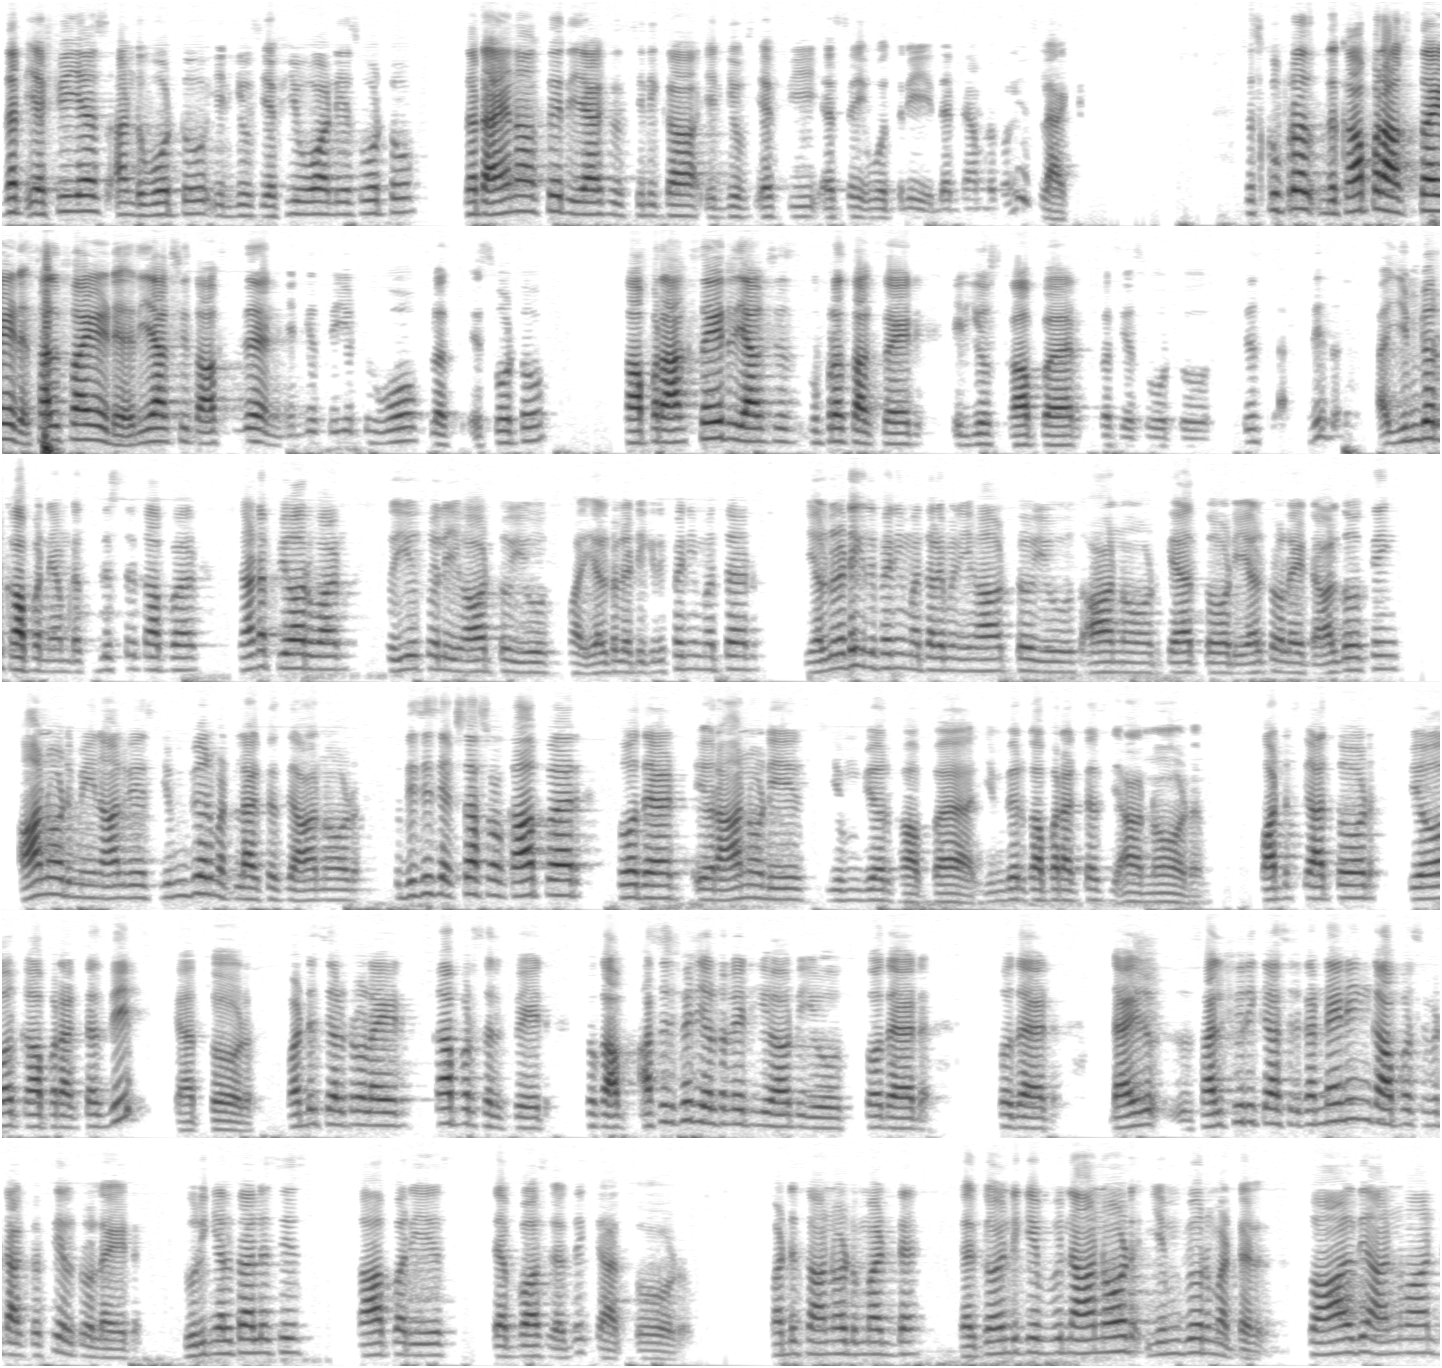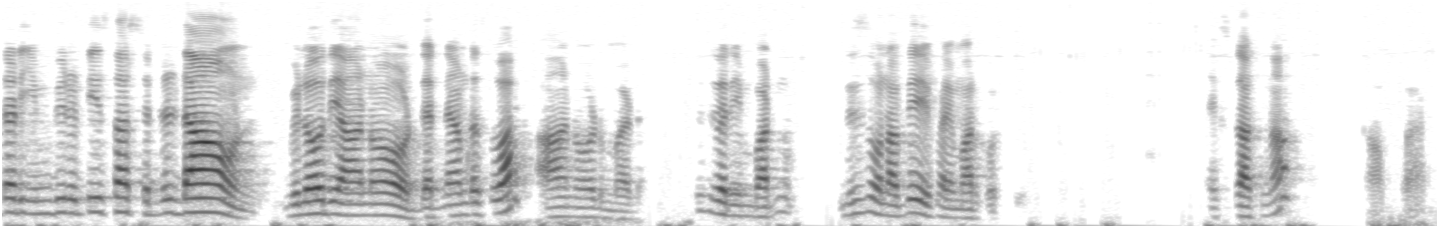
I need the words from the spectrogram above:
That FeS and O2 it gives FeO and SO2 that iron oxide reacts with silica it gives FeSiO3 that as only slag the copper, the copper oxide sulfide reacts with oxygen. It gives Cu2O plus SO2. Copper oxide reacts with cuprous oxide. It gives copper plus SO2. This this uh, impure copper named as blister copper, not a pure one. So usually you have to use for electrolytic refining method. Electrolytic refining method I mean you have to use anode, cathode, electrolyte, all those things. Anode mean always impure metal acts as the anode. So this is extra from copper so that your anode is impure copper. Impure copper acts as the anode. What is cathode? Pure copper acts as the cathode. What is electrolyte? Copper sulfate. So acidified electrolyte you have to use so that so that sulfuric acid containing copper sulfate acts as the electrolyte. During electrolysis, copper is deposited at the cathode. What is anode mud? They are going to keep in anode impure metal. So all the unwanted impurities are settled down below the anode. That named as what? Anode mud. This is very important. This is one of the five mark questions. Extraction of copper.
